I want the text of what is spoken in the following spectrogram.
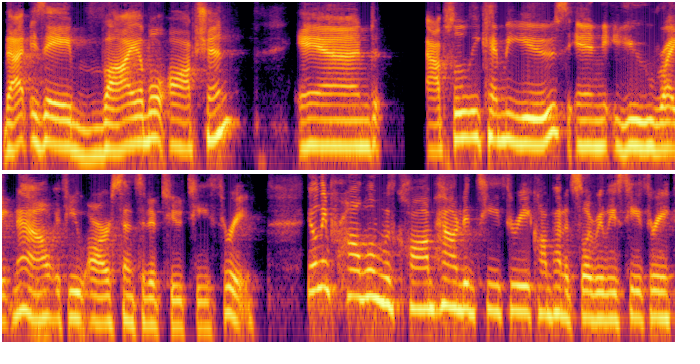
That is a viable option and absolutely can be used in you right now if you are sensitive to T3. The only problem with compounded T3, compounded slow release T3,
